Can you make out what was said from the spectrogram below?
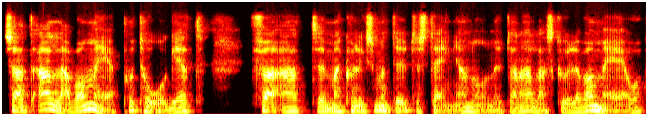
Så att alla var med på tåget för att man kunde liksom inte utestänga någon utan alla skulle vara med. Och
